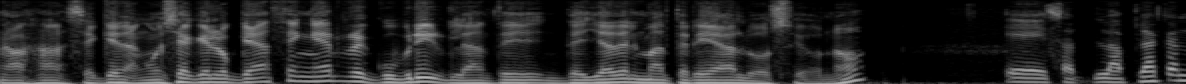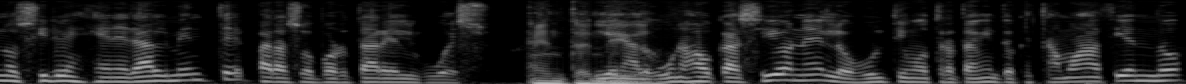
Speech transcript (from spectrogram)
Ajá, se quedan. O sea que lo que hacen es recubrirlas de, ya del material óseo, ¿no? las placas nos sirven generalmente para soportar el hueso. Entendido. Y en algunas ocasiones, los últimos tratamientos que estamos haciendo,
